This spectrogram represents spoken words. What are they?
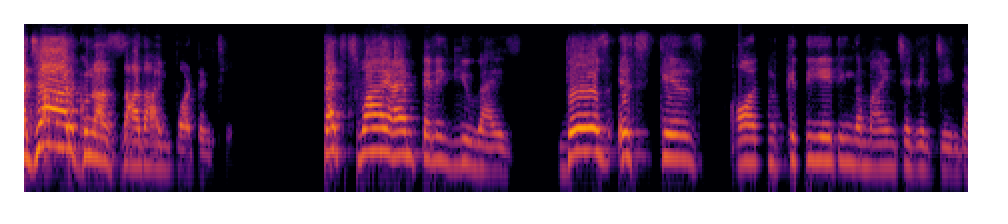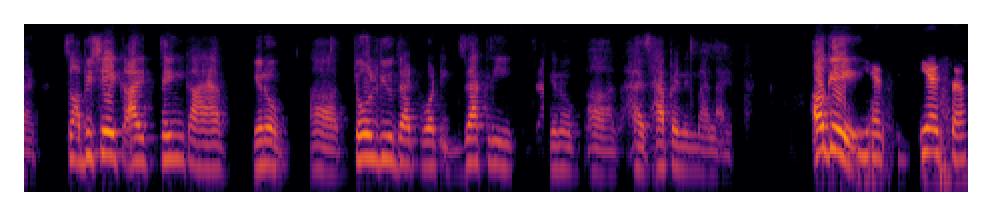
हज़ार गुना ज़्यादा इंपॉर्टेंट थी that's why I am telling you guys those skills on creating the mindset will change that so Abhishek I think I have you know uh, told you that what exactly you know uh, has happened in my life. Okay. Yes, yes, sir.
